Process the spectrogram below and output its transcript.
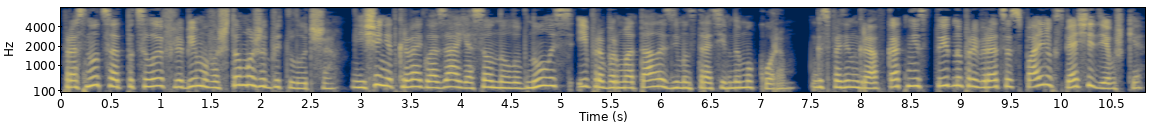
Проснуться от поцелуев любимого, что может быть лучше? Еще не открывая глаза, я сонно улыбнулась и пробормотала с демонстративным укором. «Господин граф, как не стыдно пробираться в спальню к спящей девушке!»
